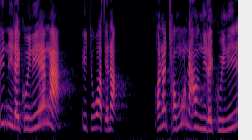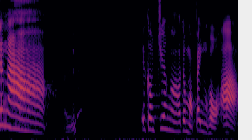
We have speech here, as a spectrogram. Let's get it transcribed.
因你来过年啊，一多少钱啊？可能从不闹你来过年啊。你讲将啊都冇冰河啊！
